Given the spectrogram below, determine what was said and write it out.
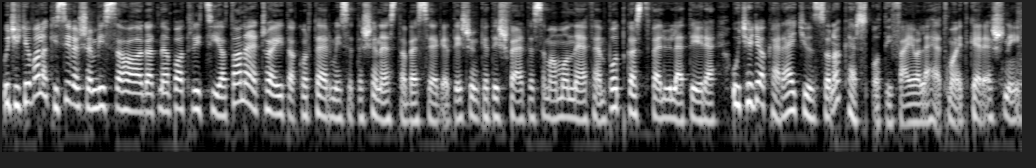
Úgyhogy, ha valaki szívesen visszahallgatná Patricia tanácsait, akkor természetesen ezt a beszélgetésünket is felteszem a Manna FM podcast felületére, úgyhogy akár iTunes-on, akár Spotify-on lehet majd keresni.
